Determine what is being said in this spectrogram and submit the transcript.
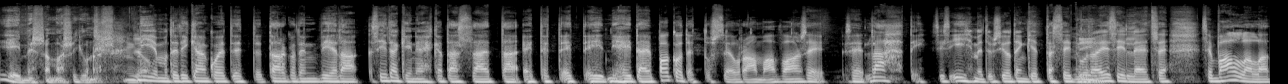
ei mene samassa junassa. Niin, mutta et ikään kuin, että et, tarkoitan vielä sitäkin ehkä tässä, että et, et, et, ei, heitä ei pakotettu seuraamaan, vaan se, se lähti. Siis ihmetys jotenkin, että tässä ei tuoda niin. esille, että se, se vallalla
